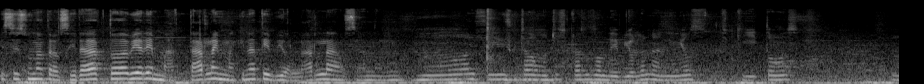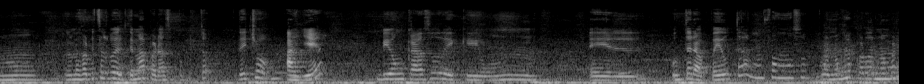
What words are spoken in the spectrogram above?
Esa es una atrocidad todavía de matarla, imagínate violarla, o sea, no. No, sí, he escuchado muchos casos donde violan a niños chiquitos. No, a lo mejor es algo del tema, pero hace poquito. De hecho, ayer vi un caso de que un, el, un terapeuta, un famoso, pero no me acuerdo el nombre,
